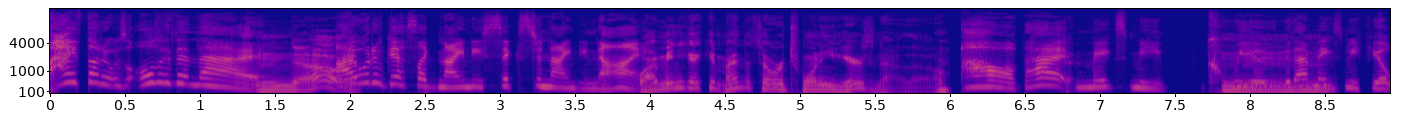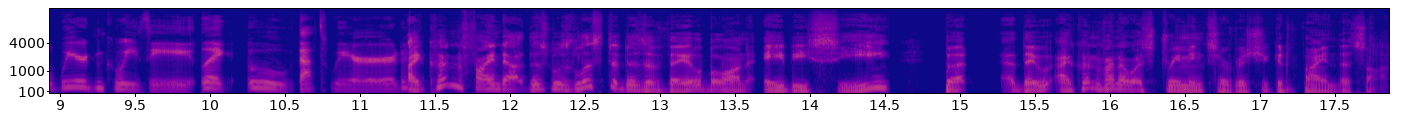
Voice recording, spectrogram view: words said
I thought it was older than that. No, I it- would have guessed like 96 to 99. Well, I mean, you got to keep in mind that's over 20 years now, though. oh, that makes me que- that Mhm. makes me feel weird and queasy. Like, ooh, that's weird. I couldn't find out. This was listed as available on ABC, but uh, they I couldn't find out what streaming service you could find this on.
